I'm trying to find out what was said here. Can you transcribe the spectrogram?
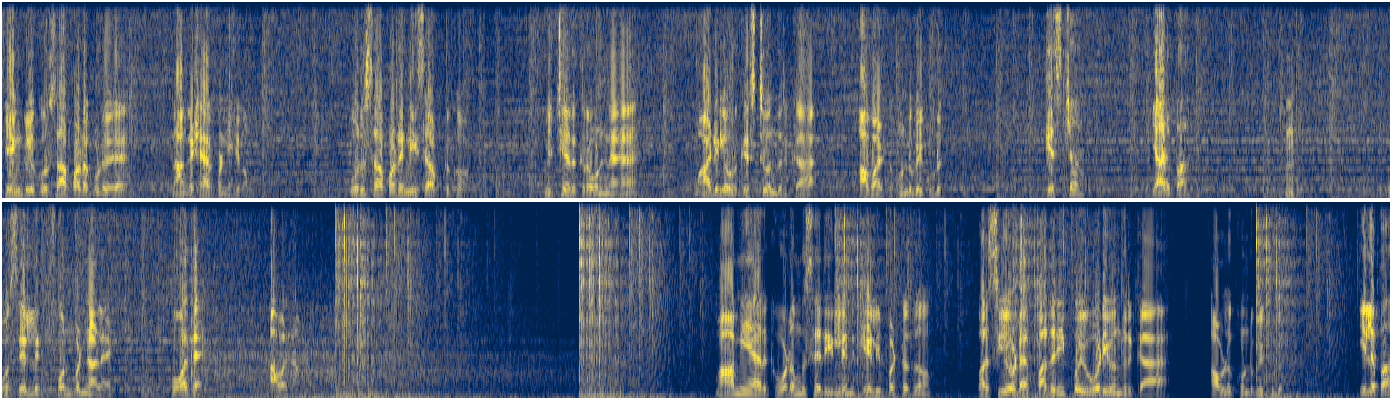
எங்களுக்கு ஒரு சாப்பாடை கொடு. நாங்க ஷேர் பண்ணிக்கிறோம். ஒரு சாப்பாடை நீ சாப்பிட்டுக்கோ. மிச்சம் இருக்கிற ஒன்ன மாடியில் ஒரு கெஸ்ட் வந்திருக்கா அவள்கிட்ட கொண்டு போய் கொடு. கெஸ்டா யாருப்பா? உன் செல்லுக்கு ஃபோன் பண்ணாளே கோதை. அவதான். மாமியாருக்கு உடம்பு சரியில்லைன்னு கேள்விப்பட்டதும் பசியோட பதறி போய் ஓடி வந்திருக்கா? அவளுக்கு கொண்டு போய் கொடு. இல்லப்பா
